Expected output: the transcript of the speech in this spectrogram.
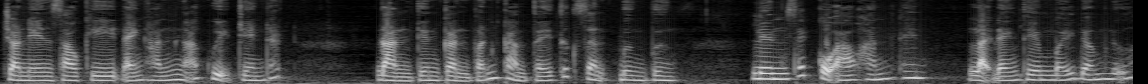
Cho nên sau khi đánh hắn ngã quỵ trên đất, đoàn tiên cần vẫn cảm thấy tức giận bừng bừng. liền xách cổ áo hắn lên, lại đánh thêm mấy đấm nữa.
